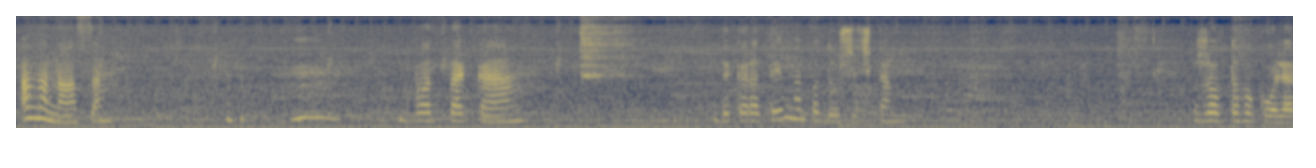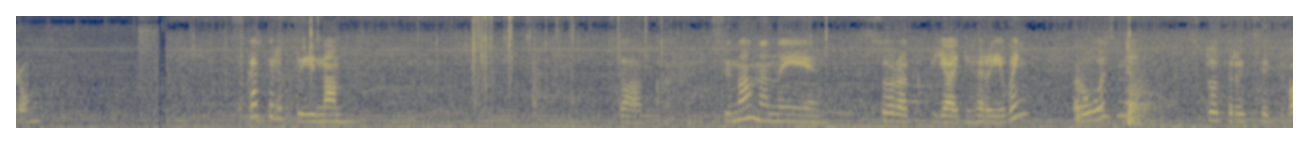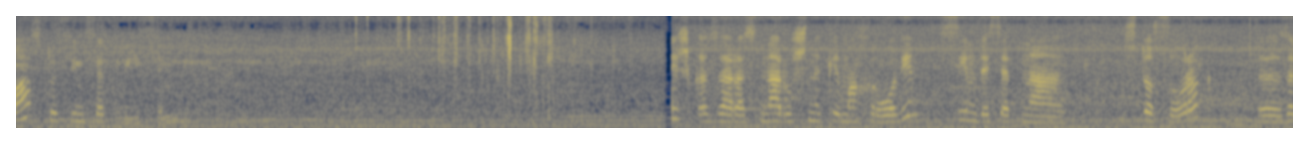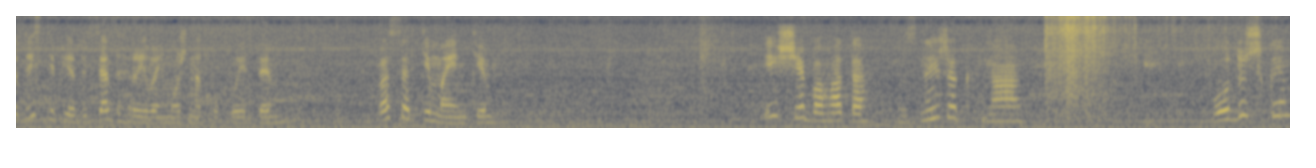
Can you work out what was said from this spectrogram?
ананаса. Вот така декоративна подушечка жовтого кольору. Скатертина. Так, ціна на неї 45 гривень, розмір 132, 178. Знижка зараз на рушники махрові 70 на 140 е, за 250 гривень можна купити в асортименті. І ще багато знижок на подушки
